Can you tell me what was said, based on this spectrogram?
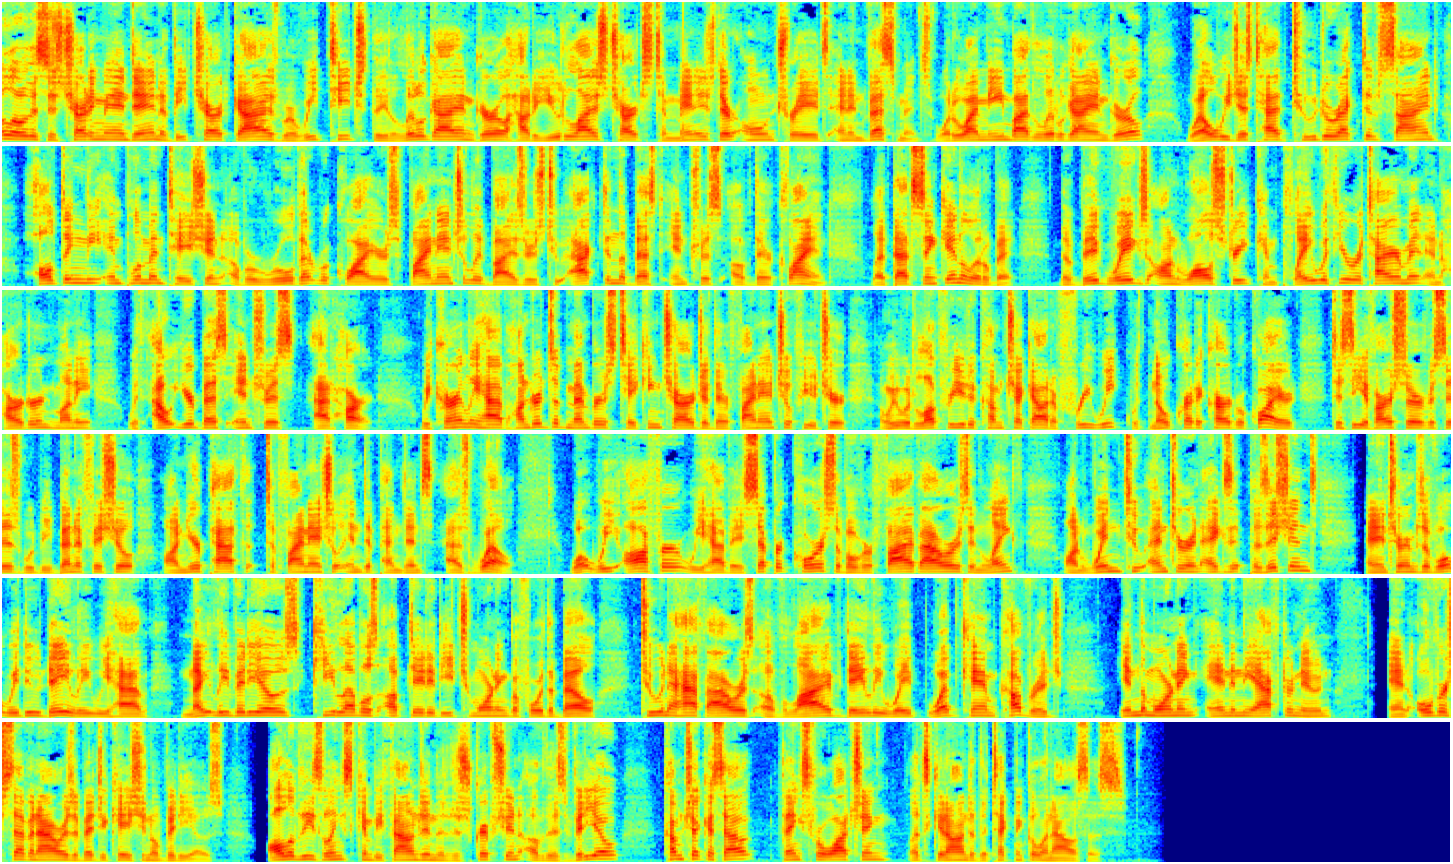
Hello, this is Charting Man Dan of The Chart Guys, where we teach the little guy and girl how to utilize charts to manage their own trades and investments. What do I mean by the little guy and girl? Well, we just had two directives signed halting the implementation of a rule that requires financial advisors to act in the best interests of their client. Let that sink in a little bit. The big wigs on Wall Street can play with your retirement and hard earned money without your best interests at heart. We currently have hundreds of members taking charge of their financial future, and we would love for you to come check out a free week with no credit card required to see if our services would be beneficial on your path to financial independence as well. What we offer, we have a separate course of over five hours in length on when to enter and exit positions. And in terms of what we do daily, we have nightly videos, key levels updated each morning before the bell, two and a half hours of live daily web- webcam coverage in the morning and in the afternoon and over seven hours of educational videos. All of these links can be found in the description of this video. Come check us out. Thanks for watching. Let's get on to the technical analysis.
